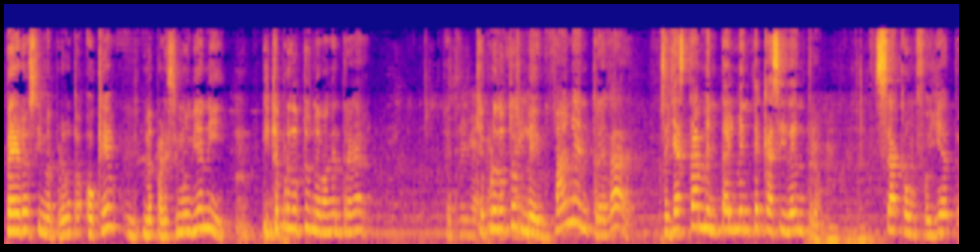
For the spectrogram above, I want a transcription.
Pero si me preguntan, ok, me parece muy bien, ¿y, ¿y qué productos me van a entregar? Fíjate, ¿Qué productos me van a entregar? O sea, ya está mentalmente casi dentro. Saca un folleto.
